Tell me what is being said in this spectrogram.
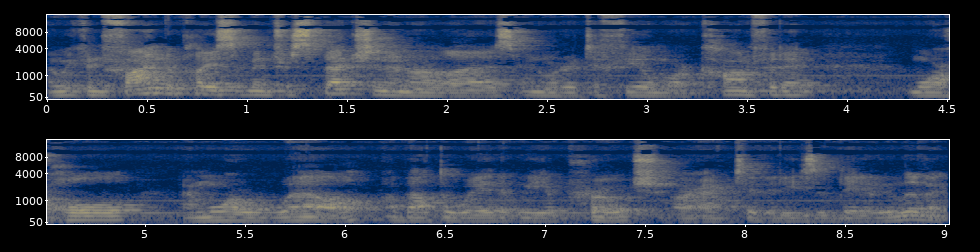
and we can find a place of introspection in our lives in order to feel more confident, more whole, and more well about the way that we approach our activities of daily living.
